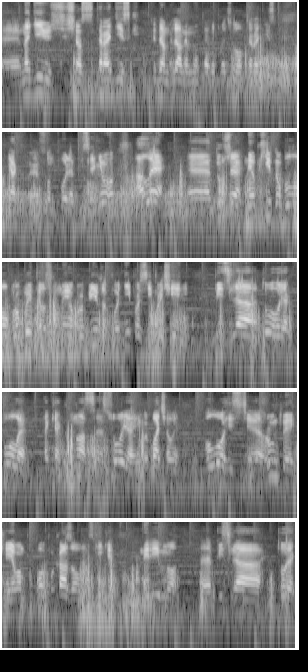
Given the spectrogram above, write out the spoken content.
е, надіюсь, зараз терадіск, підемо глянемо на те, де працював терадіск, як е, фон поля після нього. Але е, дуже необхідно було обробити основний обробіток по одній простій причині. Після того, як поле, так як у нас е, соя, і ви бачили вологість е, ґрунту, який я вам показував, наскільки нерівно е, після того, як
